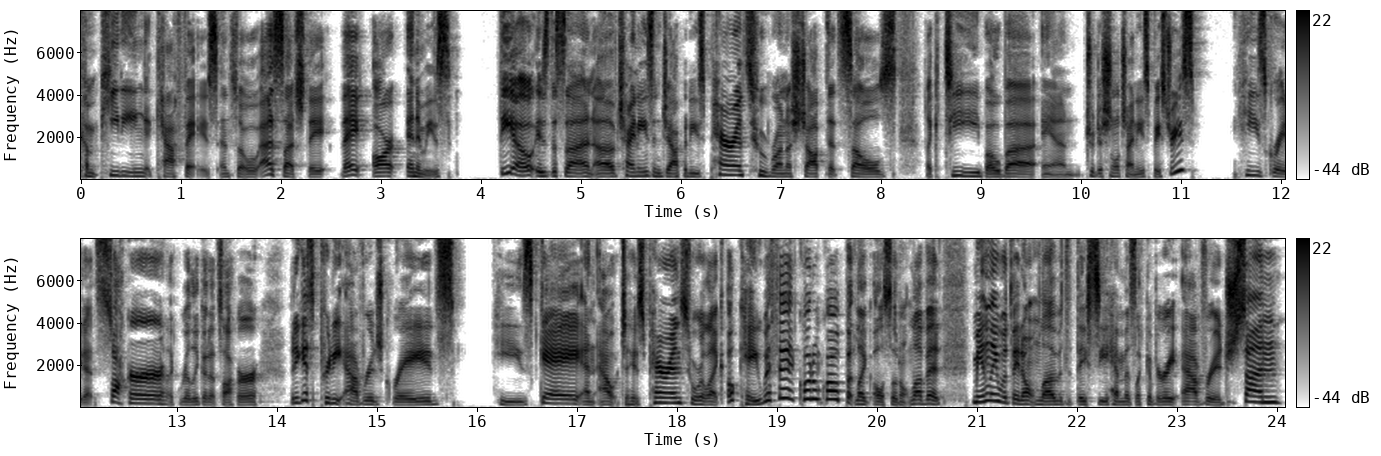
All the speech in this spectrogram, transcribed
competing cafes. And so, as such, they, they are enemies. Theo is the son of Chinese and Japanese parents who run a shop that sells like tea, boba, and traditional Chinese pastries. He's great at soccer, like really good at soccer, but he gets pretty average grades. He's gay and out to his parents who are like okay with it, quote unquote, but like also don't love it. Mainly what they don't love is that they see him as like a very average son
